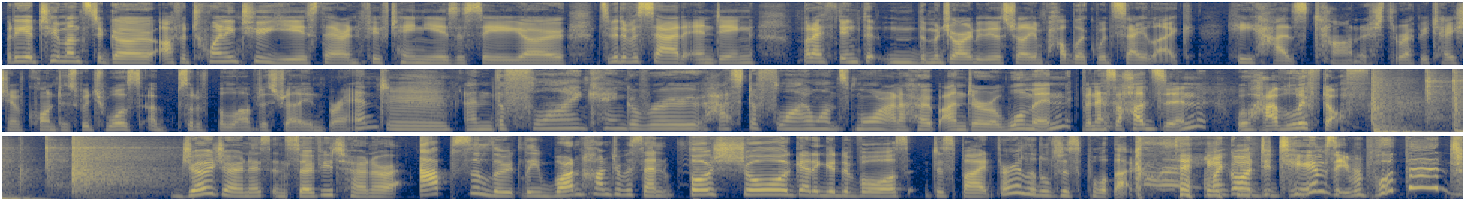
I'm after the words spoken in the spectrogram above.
But he had two months to go after 22 years there and 15 years as CEO. It's a bit of a sad ending. But I think that the majority of the Australian public would say like he has tarnished the reputation of Qantas, which was a sort of beloved Australian brand. Mm. And the flying kangaroo has to fly once more. And I hope under a woman, Vanessa Hudson, will have liftoff. Joe Jonas and Sophie Turner are absolutely 100% for sure getting a divorce, despite very little to support that claim. Oh my God, did TMZ report that?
